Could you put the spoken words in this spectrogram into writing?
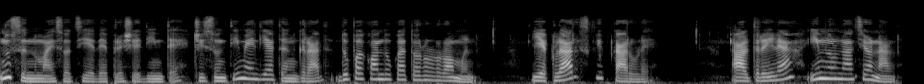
Nu sunt numai soție de președinte, ci sunt imediat în grad după conducătorul român. E clar, scripcarule? Al treilea, imnul național.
